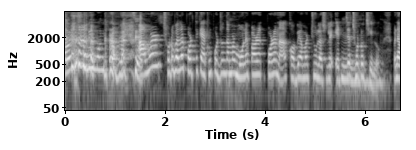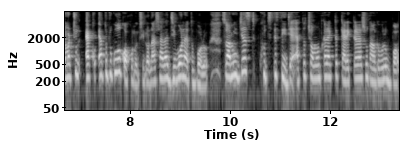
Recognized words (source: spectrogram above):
আমার মন খারাপ লাগছে। আমার ছোটবেলার পর থেকে এখন পর্যন্ত আমার মনে পড়ে- না কবে আমার চুল আসলে এর চেয়ে ছোট ছিল। মানে আমার চুল এতটুকুও কখনো ছিল না সারা জীবন এত বড়। সো আমি জাস্ট খুঁজতেছি যে এত চমৎকার একটা ক্যারেক্টার আসুক আমাকে বলব বব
